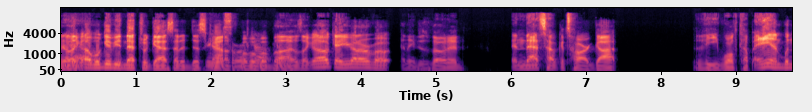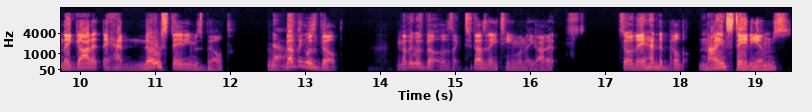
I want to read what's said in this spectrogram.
They're like, oh, we'll give you natural gas at a discount. Blah blah blah blah. yeah. I was like, oh, okay, you got our vote, and they just voted, and that's how Qatar got the World Cup. And when they got it, they had no stadiums built. no, Nothing was built. Nothing was built. It was like 2018 when they got it. So they had to build nine stadiums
